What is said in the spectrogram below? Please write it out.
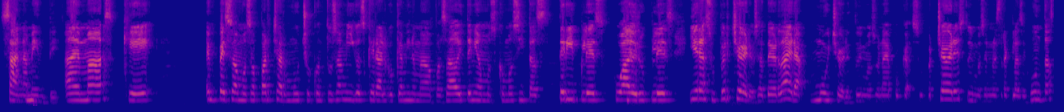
sanamente. Además que empezamos a parchar mucho con tus amigos, que era algo que a mí no me había pasado y teníamos como citas triples, cuádruples y era súper chévere, o sea, de verdad era muy chévere. Tuvimos una época súper chévere, estuvimos en nuestra clase juntas,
